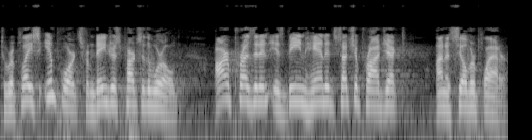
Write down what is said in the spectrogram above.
to replace imports from dangerous parts of the world. Our president is being handed such a project on a silver platter.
